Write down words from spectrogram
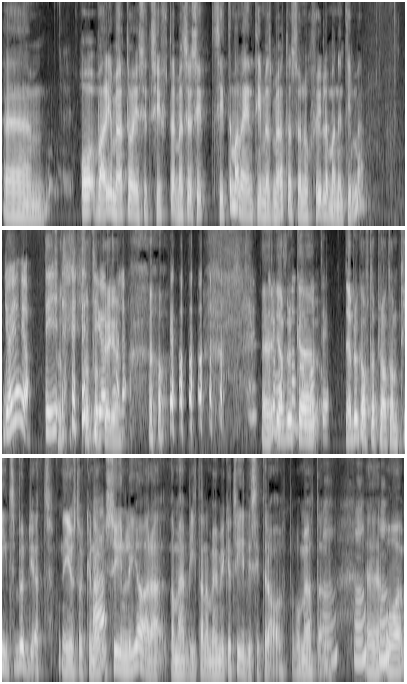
Ehm, och varje möte har ju sitt syfte. Men så sitter man i en timmes möte så nog fyller man en timme. Ja, ja, ja. Det, så, så det gör vi alla. Eh, jag brukar, jag brukar ofta prata om tidsbudget. Just att kunna ja. synliggöra de här bitarna med hur mycket tid vi sitter av på möten. Mm, mm, eh, mm. Och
